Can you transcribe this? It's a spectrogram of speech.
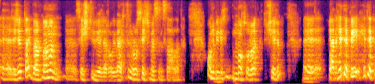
e, Recep Tayyip Erdoğan'ın e, seçtiği üyeler oy verdiler. O seçmesini sağladı. Onu bir not olarak düşelim. E, yani HDP HDP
